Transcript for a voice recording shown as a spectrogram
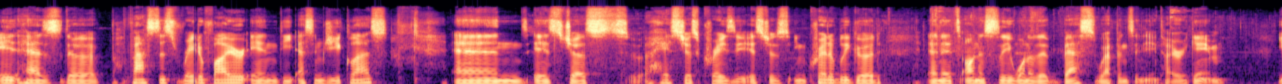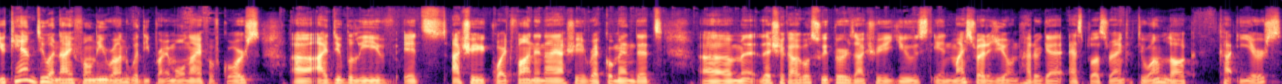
It has the fastest rate of fire in the SMG class, and it's just it's just crazy. It's just incredibly good, and it's honestly one of the best weapons in the entire game. You can do a knife only run with the primal knife, of course. Uh, I do believe it's actually quite fun and I actually recommend it. Um, the Chicago Sweeper is actually used in my strategy on how to get S plus rank to unlock cat ears.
